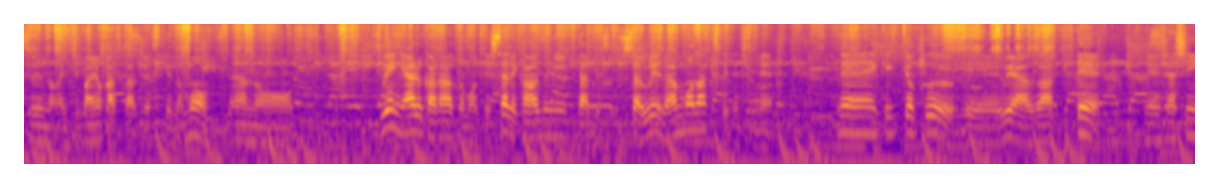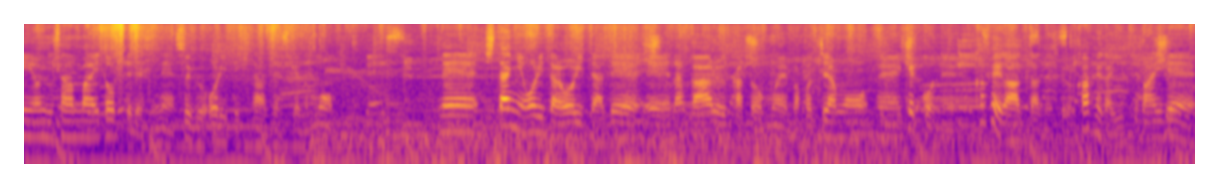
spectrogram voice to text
するのが一番良かったんですけどもあの上にあるかなと思って下で買わずに行ったんです。そしたら上何もなくてですね。で結局、えー上上がってで写真を23枚撮ってですねすぐ降りてきたんですけども。で下に降りたら降りたで、えーなんかあるかと思えばこちらも、えー結構ねカフェがあったんですけどカフェがいっぱいで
